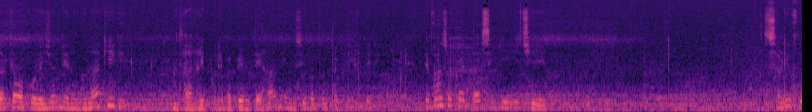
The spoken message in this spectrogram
تر کومه پورې ژوند دی نو ګناه کېږي نو تر هغې پورې به په امتحان یې مصیبت او تکلیف دی بیا بعض اوقات داسې کېږي چې سړی خو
